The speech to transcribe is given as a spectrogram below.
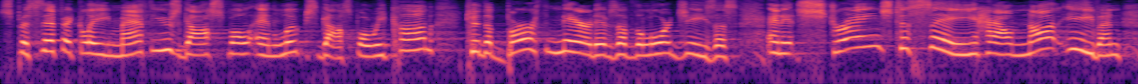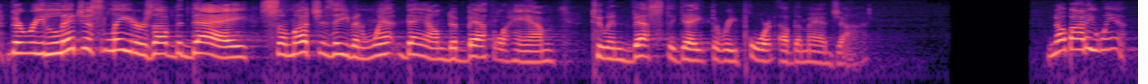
specifically Matthew's Gospel and Luke's Gospel, we come to the birth narratives of the Lord Jesus, and it's strange to see how not even the religious leaders of the day so much as even went down to Bethlehem to investigate the report of the Magi. Nobody went.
